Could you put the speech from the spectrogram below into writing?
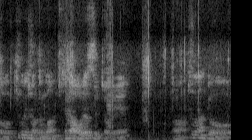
어, 기분이 좋았던 건 제가 어렸을 적에 어, 초등학교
